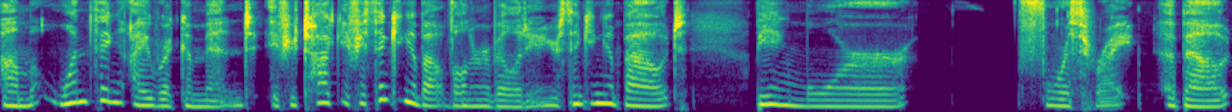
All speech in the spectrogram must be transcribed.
Um, one thing I recommend if you're talking, if you're thinking about vulnerability and you're thinking about being more forthright about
